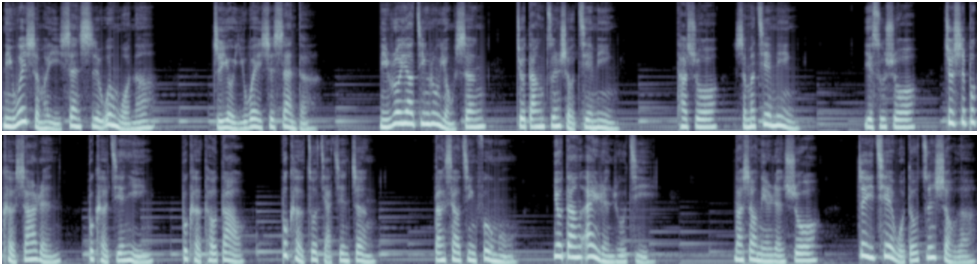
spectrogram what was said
你为什么以善事问我呢？只有一位是善的。你若要进入永生，就当遵守诫命。”他说：“什么诫命？”耶稣说：“就是不可杀人，不可奸淫，不可偷盗，不可作假见证，当孝敬父母，又当爱人如己。”那少年人说：“这一切我都遵守了，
